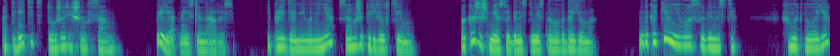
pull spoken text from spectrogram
ответить тоже решил сам. Приятно, если нравлюсь. И пройдя мимо меня, сам же перевел тему. Покажешь мне особенности местного водоема?» Да какие у него особенности? хмыкнула я,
